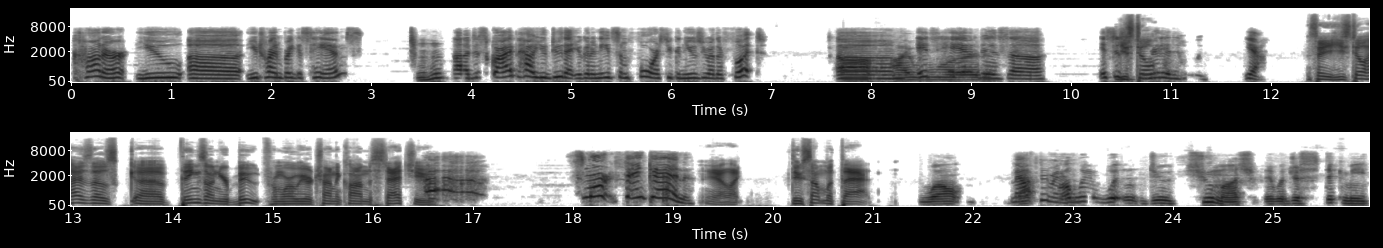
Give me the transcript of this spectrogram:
Connor, you uh you try and break its hands. Mm-hmm. Uh, describe how you do that. You're going to need some force. You can use your other foot. Uh, um, uh, its would... hand is uh, it's just you still... gridded. Yeah. So he still has those uh, things on your boot from where we were trying to climb the statue. smart thinking. Yeah, like do something with that. Well, that probably wouldn't do too much. It would just stick me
